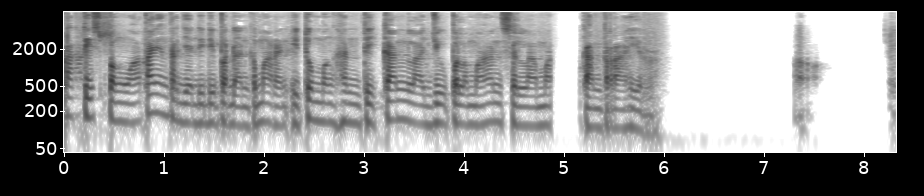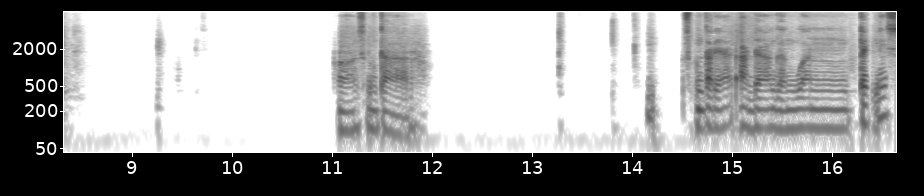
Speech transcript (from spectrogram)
praktis penguatan yang terjadi di perdaan kemarin itu menghentikan laju pelemahan selama pekan terakhir. Oh, sebentar. Sebentar ya, ada gangguan teknis.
